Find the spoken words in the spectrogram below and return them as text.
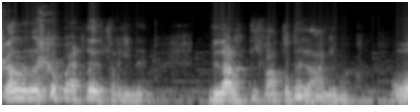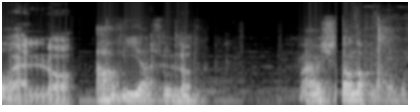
quando hanno scoperto le trine, l'artefatto dell'anima. Oh, Bello. Ah, via, bello. subito. Ma ci sta un applauso.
